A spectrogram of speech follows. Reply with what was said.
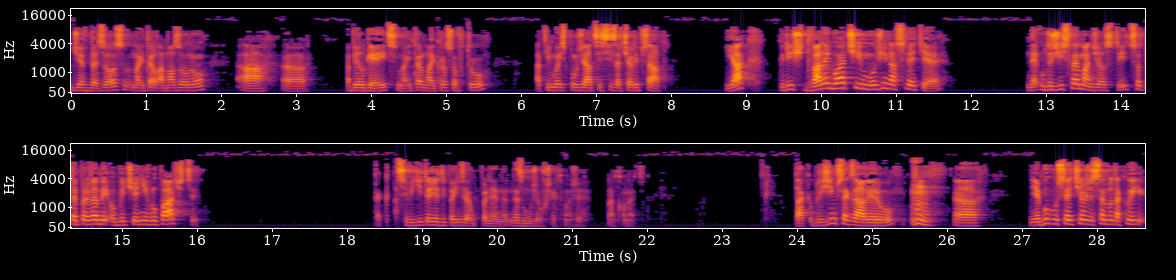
Jeff Bezos, majitel Amazonu a, a Bill Gates, majitel Microsoftu. A ti moji spolužáci si začali psát, jak, když dva nejbohatší muži na světě neudrží své manželství, co teprve my obyčejní hlupáčci. Tak asi vidíte, že ty peníze úplně nezmůžou všechno, že nakonec. Tak blížím se k závěru. Eh, mě Bůh usvědčil, že jsem byl takový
